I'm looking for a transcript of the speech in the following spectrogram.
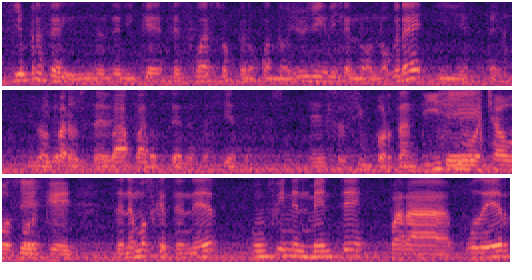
Siempre se les dediqué ese esfuerzo, pero cuando yo llegué dije lo logré y este Y va para ustedes. va para ustedes, así es César. Eso es importantísimo, Sí, chavos, sí. porque tenemos que tener un fin en mente para poder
